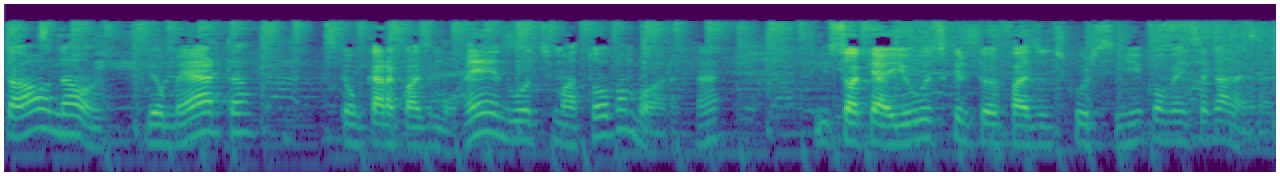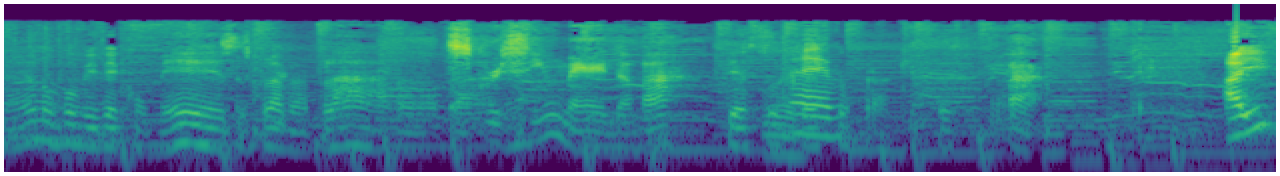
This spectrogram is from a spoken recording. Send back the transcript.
tal. Não, deu merda. Tem um cara quase morrendo, o outro se matou, vambora, né? E só que aí o escritor faz o discursinho e convence a galera, né? Eu não vou viver com medo, blá blá blá blá blá. Discursinho merda, vá. Texto, É. texto fraco. Texto fraco. Vá. Aí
